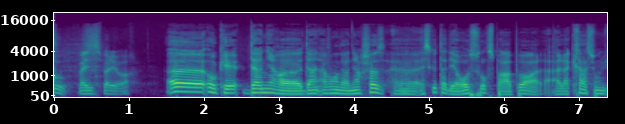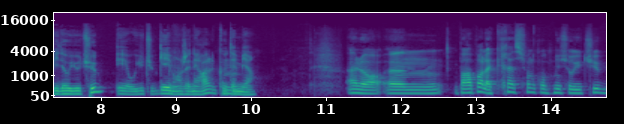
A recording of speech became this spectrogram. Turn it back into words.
Oh, bah, n'hésite pas à aller voir. Euh, ok, dernière, euh, dernière- chose, euh, est-ce que tu as des ressources par rapport à, à la création de vidéos YouTube et au YouTube Game en général que Mhm. tu aimes bien? Alors, par rapport à la création de contenu sur YouTube,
